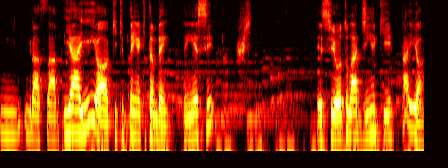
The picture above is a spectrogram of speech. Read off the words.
Hum, engraçado. E aí, ó, o que que tem aqui também? Tem esse... Esse outro ladinho aqui. Tá aí, ó.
